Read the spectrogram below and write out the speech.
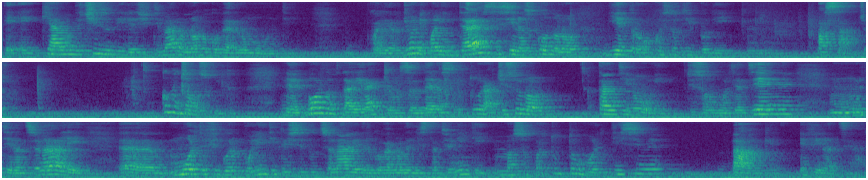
e, che hanno deciso di legittimare un nuovo governo Monti. Quali ragioni, quali interessi si nascondono dietro questo tipo di passaggio. Cominciamo subito. Nel board of directors della struttura ci sono tanti nomi, ci sono molte aziende, multinazionali, eh, molte figure politiche e istituzionali del governo degli Stati Uniti, ma soprattutto moltissime banche e finanziarie.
